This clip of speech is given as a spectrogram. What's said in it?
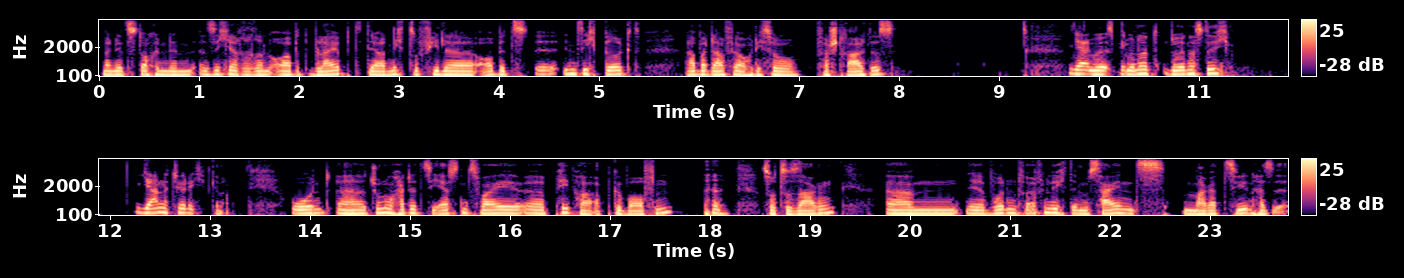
man jetzt doch in einem sichereren Orbit bleibt, der nicht so viele Orbits äh, in sich birgt, aber dafür auch nicht so verstrahlt ist. Ja, Du, du, erinnerst, du erinnerst dich? ja natürlich. Und äh, Juno hat jetzt die ersten zwei äh, Paper abgeworfen, sozusagen. Ähm, äh, wurden veröffentlicht im Science-Magazin, heißt äh,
